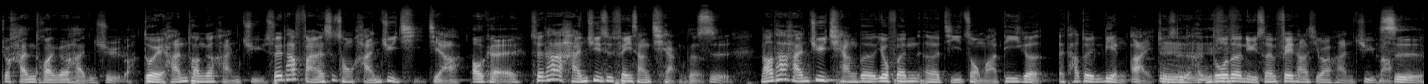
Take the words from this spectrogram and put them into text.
就韩团跟韩剧吧。对，韩团跟韩剧，所以他反而是从韩剧起家，OK，所以他的韩剧是非常强的。是，然后他韩剧强的又分呃几种嘛，第一个，呃，它对恋爱，就是嗯。很多的女生非常喜欢韩剧嘛，是，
